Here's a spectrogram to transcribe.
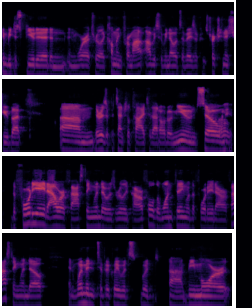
can be disputed and, and where it's really coming from. Obviously, we know it's a vasoconstriction issue, but um, there is a potential tie to that autoimmune. So right. the 48 hour fasting window is really powerful. The one thing with the 48 hour fasting window, and women typically would would uh, be more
